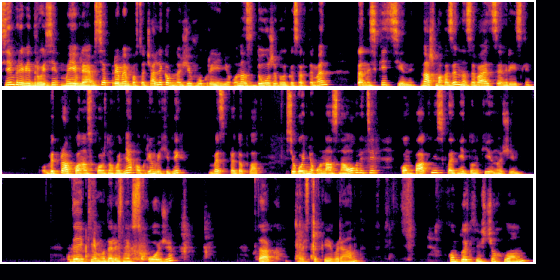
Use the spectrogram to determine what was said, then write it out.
Всім привіт, друзі! Ми являємося прямим постачальником ножів в Україні. У нас дуже великий асортимент та низькі ціни. Наш магазин називається Грізлі. Відправка у нас кожного дня, окрім вихідних, без предоплат. Сьогодні у нас на огляді компактні складні тонкі ножі. Деякі моделі з них схожі. Так, ось такий варіант. В комплекті з чохлом.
